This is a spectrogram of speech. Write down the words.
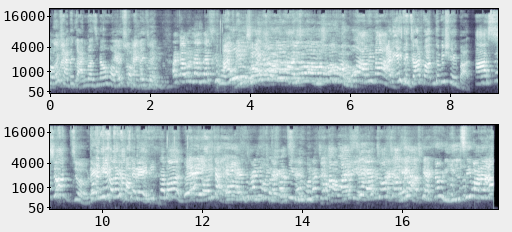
হবে সাথে গান বাজনাও হবে সবটাই চাই। আর কেমন লাগল আজকে সেই বাদ আশ্চর্য রেনি চলে হবে নিতে বল এই ওইটা একটুখানি ওইটা করবি রে মনে আছে এই আজকে একটা রিলসই বানালাম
